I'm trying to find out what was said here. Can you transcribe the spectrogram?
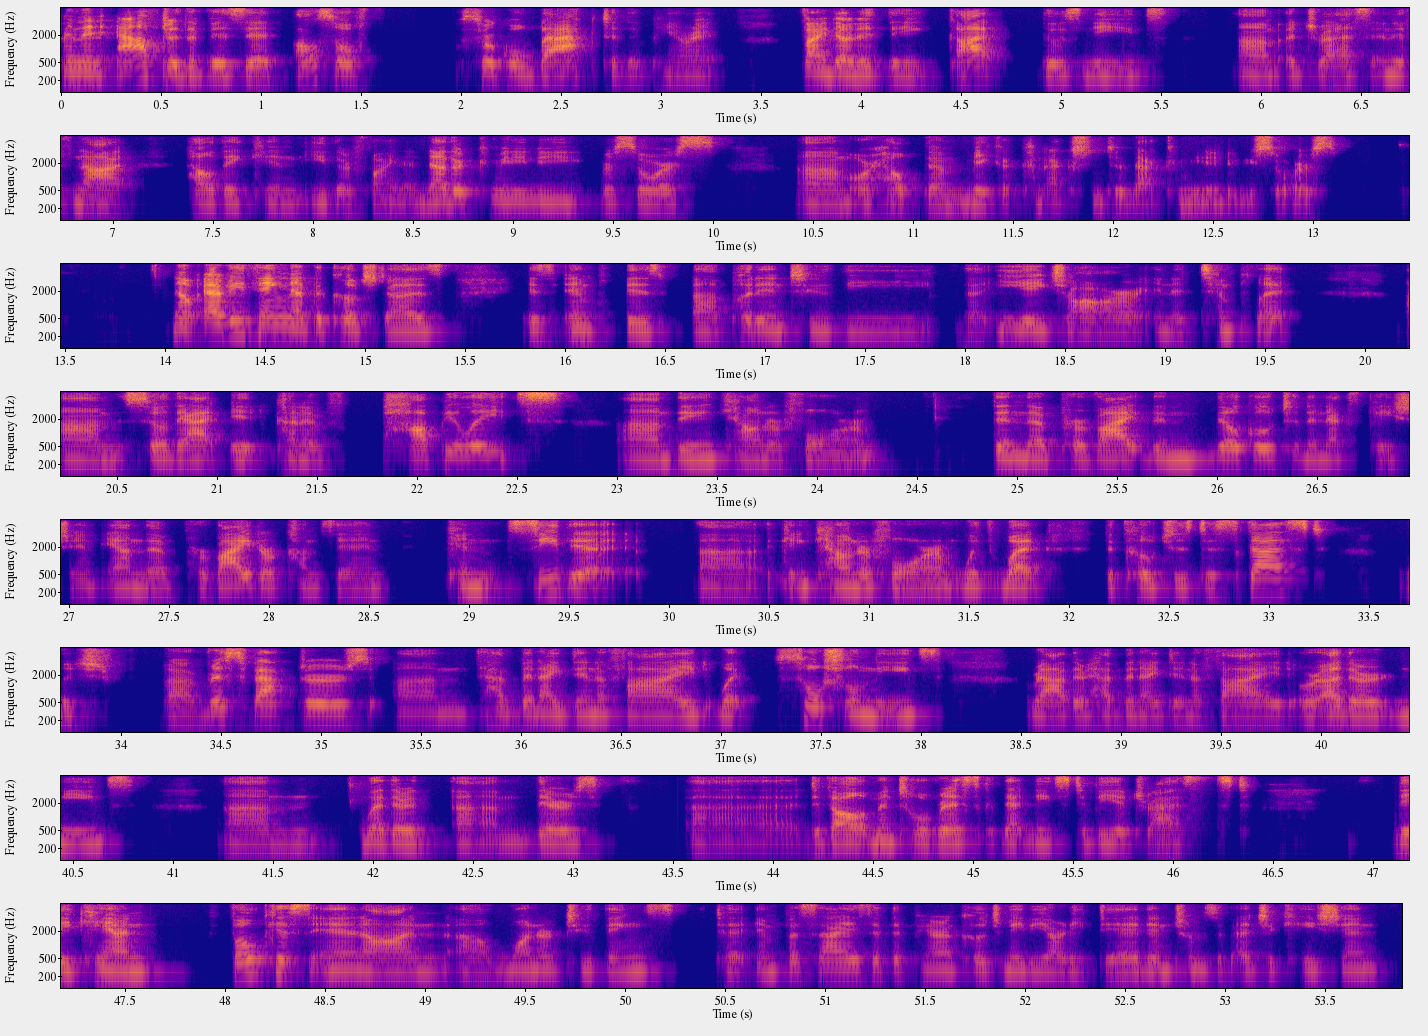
And then after the visit, also circle back to the parent, find out if they got those needs um, addressed, and if not, how they can either find another community resource um, or help them make a connection to that community resource. Now, everything that the coach does is, is uh, put into the, the EHR in a template um, so that it kind of populates um, the encounter form. Then the provide, then they'll go to the next patient and the provider comes in, can see the uh, encounter form with what the coach has discussed, which uh, risk factors um, have been identified, what social needs rather have been identified or other needs, um, whether um, there's uh, developmental risk that needs to be addressed. They can focus in on uh, one or two things to emphasize that the parent coach maybe already did in terms of education,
